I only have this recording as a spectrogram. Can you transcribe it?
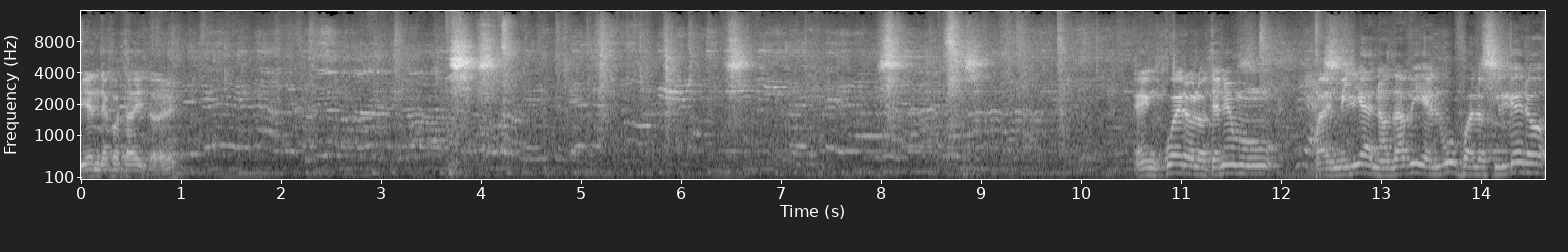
Bien de acostadito, eh. En cuero lo tenemos para Emiliano David, el búfalo silguero,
